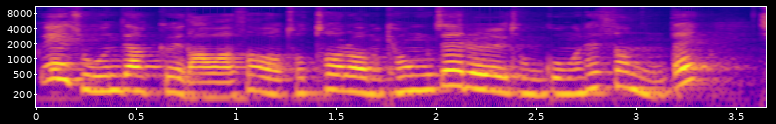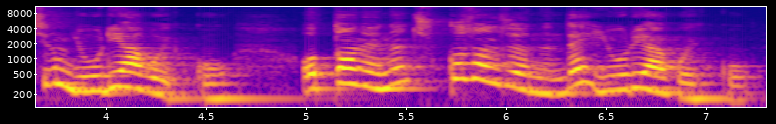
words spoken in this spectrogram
꽤 좋은 대학교에 나와서 저처럼 경제를 전공을 했었는데 지금 요리하고 있고 어떤 애는 축구 선수였는데 요리하고 있고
